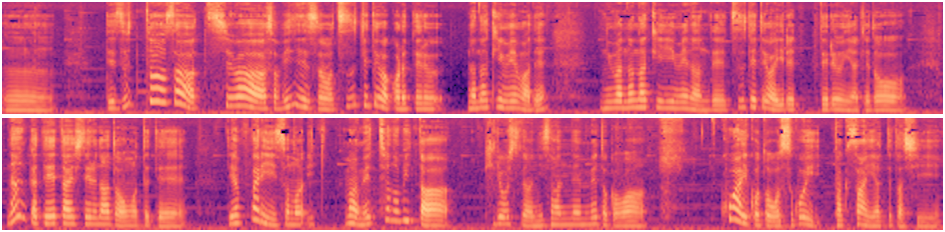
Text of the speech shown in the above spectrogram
うん。でずっとさ私はさビジネスを続けてはこれてる7期目まで？今7期目なんで続けては入れてるんやけどなんか停滞してるなとは思っててやっぱりそのまあめっちゃ伸びた起業しての23年目とかは怖いことをすごいたくさんやってたし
